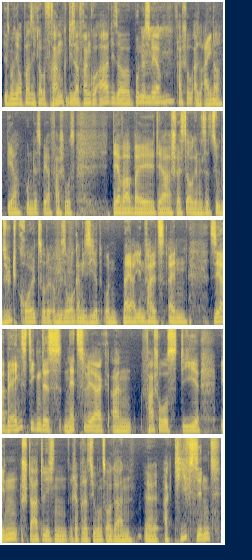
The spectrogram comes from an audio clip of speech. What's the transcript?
jetzt muss ich aufpassen, ich glaube, Frank, dieser Franco A., dieser Bundeswehr-Fascho, also einer der Bundeswehr-Faschos, der war bei der Schwesterorganisation Südkreuz oder irgendwie so organisiert und naja, jedenfalls ein sehr beängstigendes Netzwerk an Faschos, die in staatlichen Repressionsorganen äh, aktiv sind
